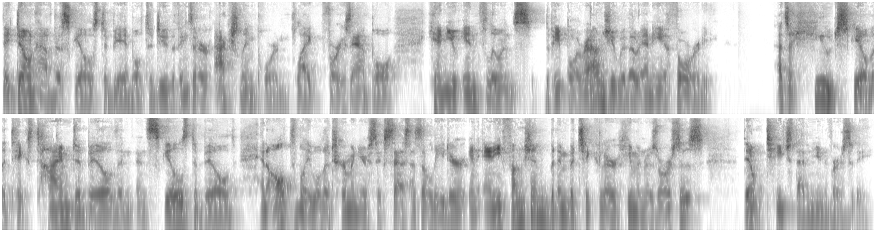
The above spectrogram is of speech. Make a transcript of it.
they don't have the skills to be able to do the things that are actually important like for example can you influence the people around you without any authority that's a huge skill that takes time to build and, and, skills to build, and ultimately will determine your success as a leader in any function, but in particular, human resources. They don't teach that in university.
